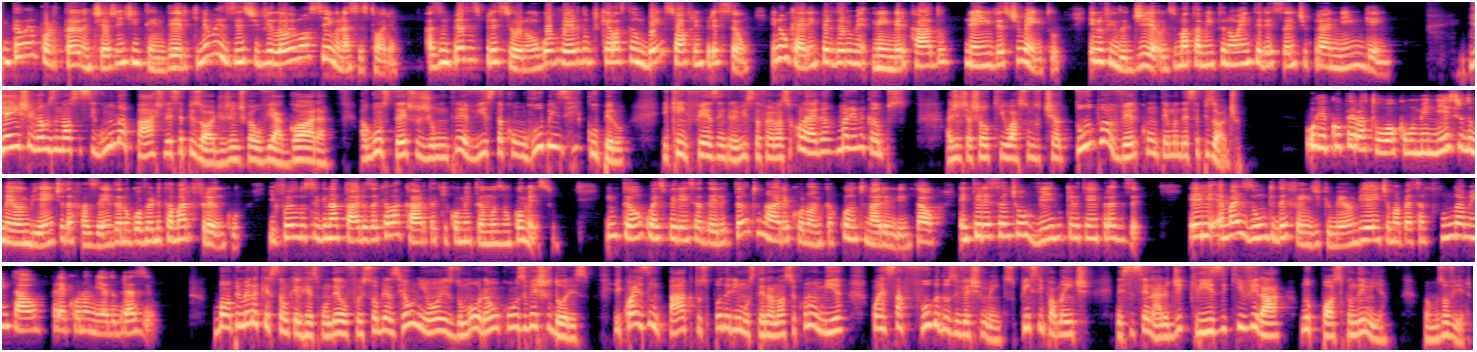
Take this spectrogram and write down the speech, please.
Então é importante a gente entender que não existe vilão e mocinho nessa história. As empresas pressionam o governo porque elas também sofrem pressão e não querem perder nem mercado, nem investimento. E no fim do dia, o desmatamento não é interessante para ninguém. E aí chegamos na nossa segunda parte desse episódio. A gente vai ouvir agora alguns trechos de uma entrevista com o Rubens Recupero. E quem fez a entrevista foi a nossa colega Mariana Campos. A gente achou que o assunto tinha tudo a ver com o tema desse episódio. O Recupero atuou como ministro do Meio Ambiente e da Fazenda no governo Itamar Franco e foi um dos signatários daquela carta que comentamos no começo. Então, com a experiência dele tanto na área econômica quanto na área ambiental, é interessante ouvir o que ele tem para dizer. Ele é mais um que defende que o meio ambiente é uma peça fundamental para a economia do Brasil. Bom, a primeira questão que ele respondeu foi sobre as reuniões do Mourão com os investidores e quais impactos poderíamos ter na nossa economia com essa fuga dos investimentos, principalmente nesse cenário de crise que virá no pós-pandemia. Vamos ouvir.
